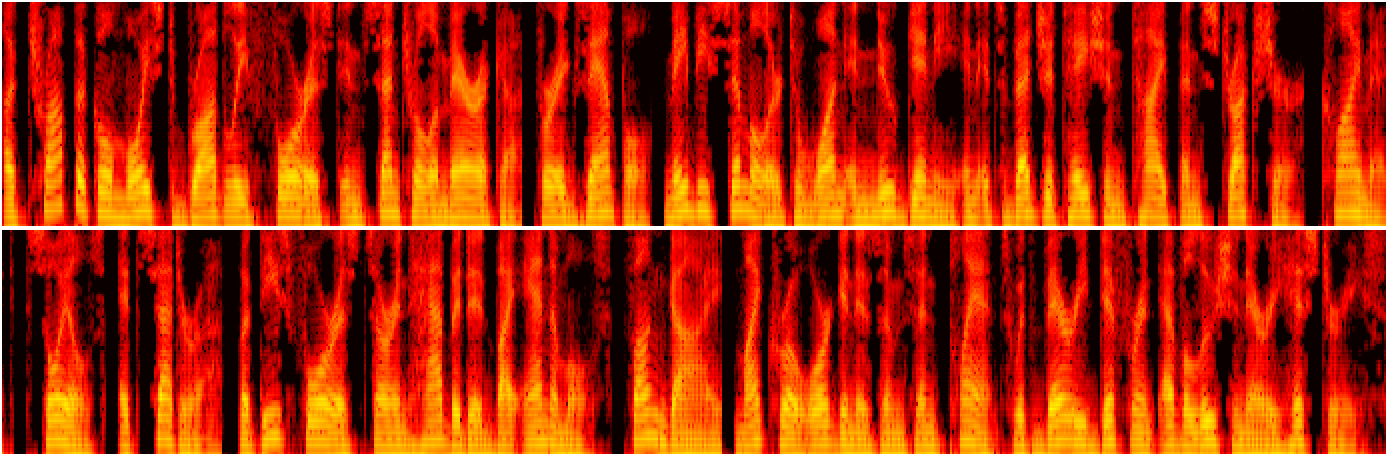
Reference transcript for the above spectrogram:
A tropical moist broadleaf forest in Central America, for example, may be similar to one in New Guinea in its vegetation type and structure, climate, soils, etc., but these forests are inhabited by animals, fungi, microorganisms and plants with very different evolutionary histories.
